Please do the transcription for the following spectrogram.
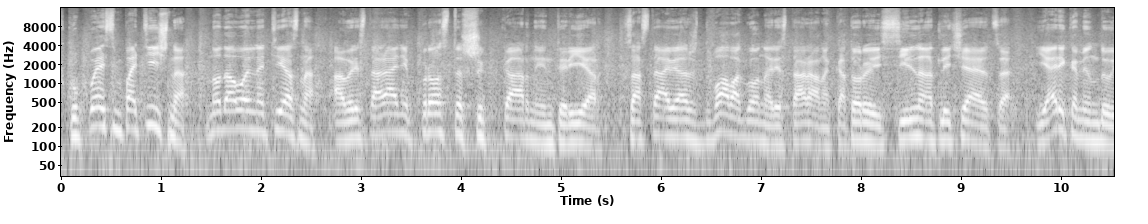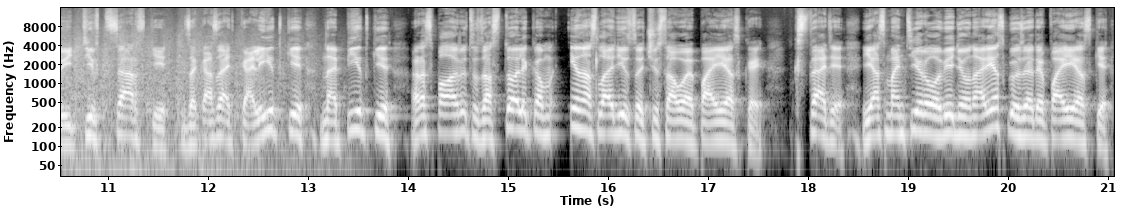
В купе симпатично, но довольно тесно, а в ресторане просто шикарный интерьер. в составе аж два вагона ресторана, которые сильно отличаются. Я рекомендую идти в Царский, заказать калитки, напитки, расположиться за столиком и насладиться часовой поездкой. Кстати, я смонтировал видеонарезку из этой поездки,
